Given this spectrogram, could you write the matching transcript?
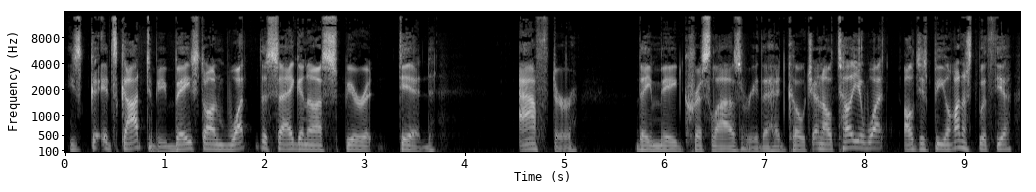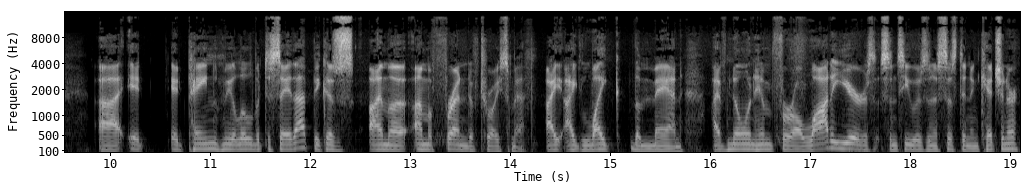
He's it's got to be based on what the Saginaw Spirit did after they made Chris Lazary the head coach. And I'll tell you what, I'll just be honest with you. Uh, it it pains me a little bit to say that because I'm a I'm a friend of Troy Smith. I, I like the man. I've known him for a lot of years since he was an assistant in Kitchener.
